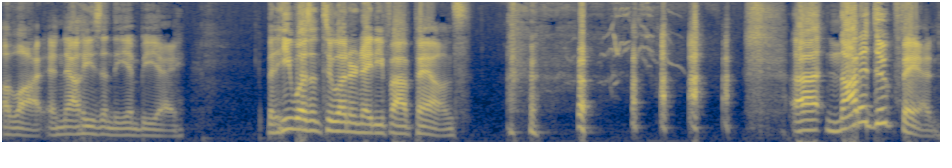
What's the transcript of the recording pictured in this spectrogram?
a lot, and now he's in the NBA. But he wasn't 285 pounds. Uh, not a Duke fan.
